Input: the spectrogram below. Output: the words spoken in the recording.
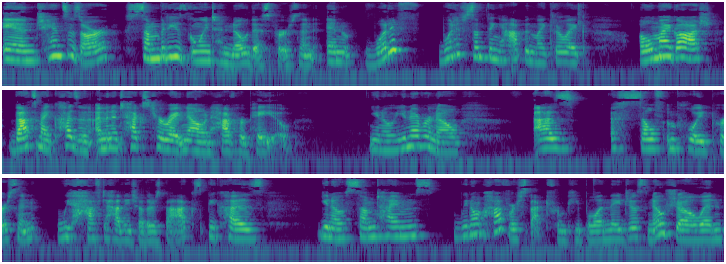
And chances are somebody's going to know this person. And what if, what if something happened? Like they're like, oh my gosh, that's my cousin. I'm going to text her right now and have her pay you. You know, you never know. As a self-employed person, we have to have each other's backs because, you know, sometimes we don't have respect from people and they just no-show and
